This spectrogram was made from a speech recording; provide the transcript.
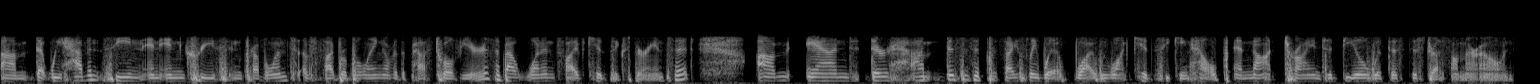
um, that we haven't seen an increase in prevalence of cyberbullying over the past 12 years. About one in five kids experience it. Um, and there, um, this is precisely why we want kids seeking help and not trying to deal with this distress on their own.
